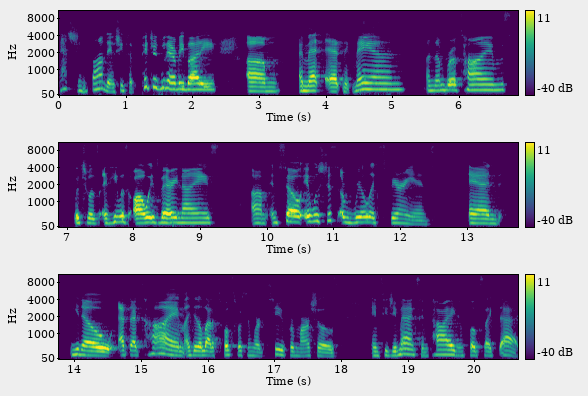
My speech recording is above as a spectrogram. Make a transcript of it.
that's Jane Fonda. And she took pictures with everybody. Um, I met Ed McMahon a number of times, which was, and he was always very nice. Um, and so it was just a real experience. And, you know, at that time, I did a lot of spokesperson work too for Marshalls and TJ Maxx and Tide and folks like that.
